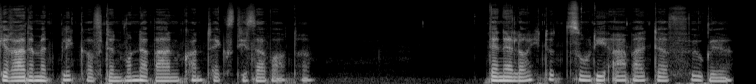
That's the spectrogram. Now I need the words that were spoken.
Gerade mit Blick auf den wunderbaren Kontext dieser Worte. Denn er leuchtet zu die Arbeit der Vögel,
